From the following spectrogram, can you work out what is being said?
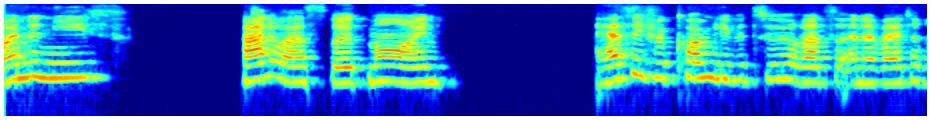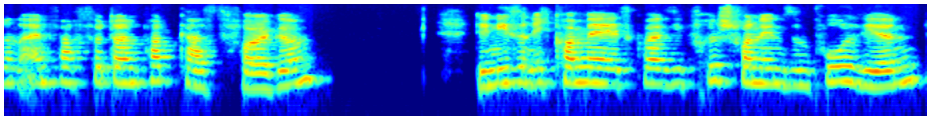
Moin Denise. Hallo Astrid, moin. Herzlich willkommen, liebe Zuhörer, zu einer weiteren Einfach füttern Podcast-Folge. Denise und ich kommen ja jetzt quasi frisch von den Symposien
